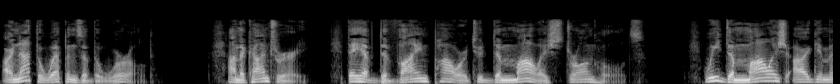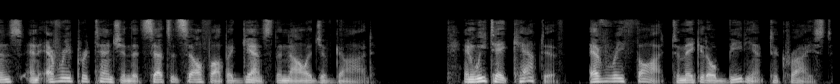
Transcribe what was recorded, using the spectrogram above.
are not the weapons of the world on the contrary they have divine power to demolish strongholds. We demolish arguments and every pretension that sets itself up against the knowledge of god. And we take captive every thought to make it obedient to Christ.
